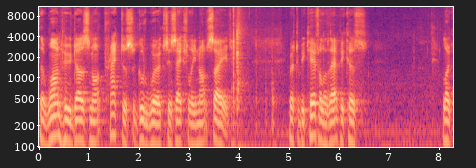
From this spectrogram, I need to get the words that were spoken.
that one who does not practice good works is actually not saved. We have to be careful of that because, like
